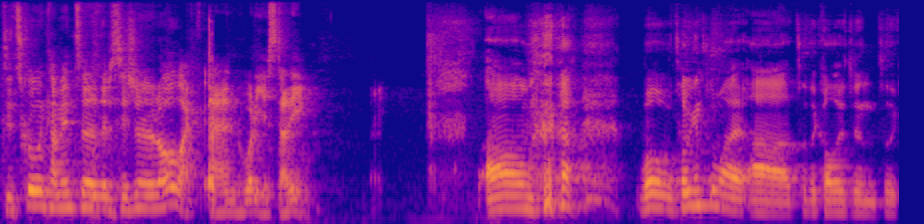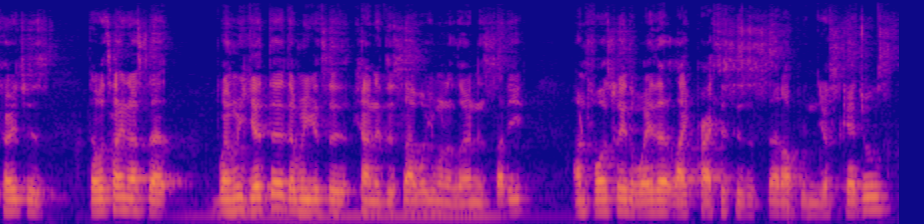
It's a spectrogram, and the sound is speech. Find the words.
Did schooling come into the decision at all? Like, and what are you studying? Um, well, talking to my uh, to the college and to the coaches, they were telling us that when we get there, then we get to kind of decide what you want to learn and study. Unfortunately, the way that like practices are set up in your schedules,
